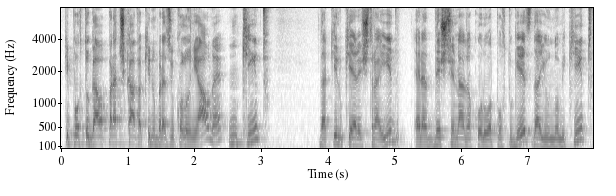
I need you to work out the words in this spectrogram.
que Portugal praticava aqui no Brasil colonial, né? Um quinto daquilo que era extraído era destinado à coroa portuguesa, daí o nome quinto.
